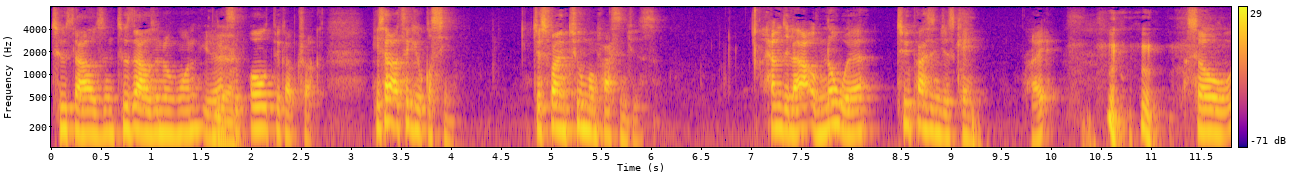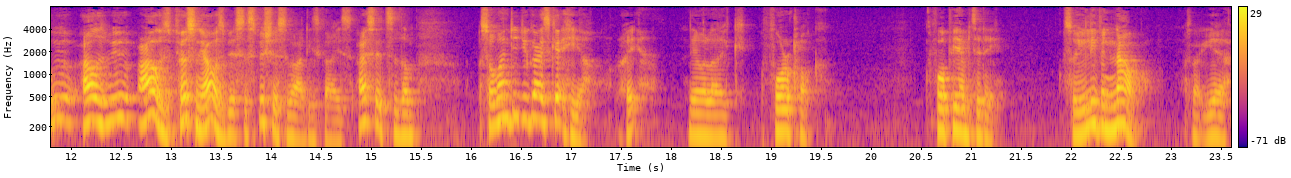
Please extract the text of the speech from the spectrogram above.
2000, 2001. Yeah, it's an old pickup truck. He said, "I'll take you to Qassim. Just find two more passengers." Alhamdulillah, out of nowhere, two passengers came, right? so I was, I was personally, I was a bit suspicious about these guys. I said to them, "So when did you guys get here?" Right? They were like, four o'clock, 4 p.m. today. So you're leaving now? I was like, yeah.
